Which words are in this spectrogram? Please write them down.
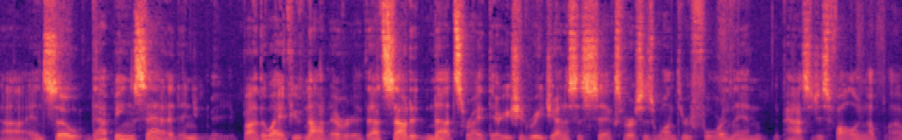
Uh, and so, that being said, and by the way, if you've not ever, if that sounded nuts right there, you should read Genesis 6, verses 1 through 4, and, and the passages following up, uh,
